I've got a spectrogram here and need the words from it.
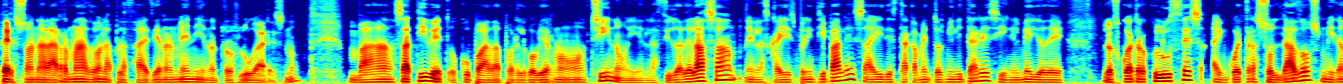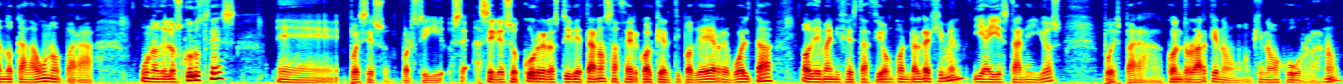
personal armado en la plaza de Tiananmen y en otros lugares. ¿no? Vas a Tíbet, ocupada por el gobierno chino, y en la ciudad de Lhasa, en las calles principales, hay destacamentos militares y en el medio de los cuatro cruces encuentras soldados mirando cada uno para uno de los cruces. Eh, pues eso, por si se les ocurre a los tibetanos hacer cualquier tipo de revuelta o de manifestación contra el régimen, y ahí están ellos, pues para controlar que no, que no ocurra, ¿no?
